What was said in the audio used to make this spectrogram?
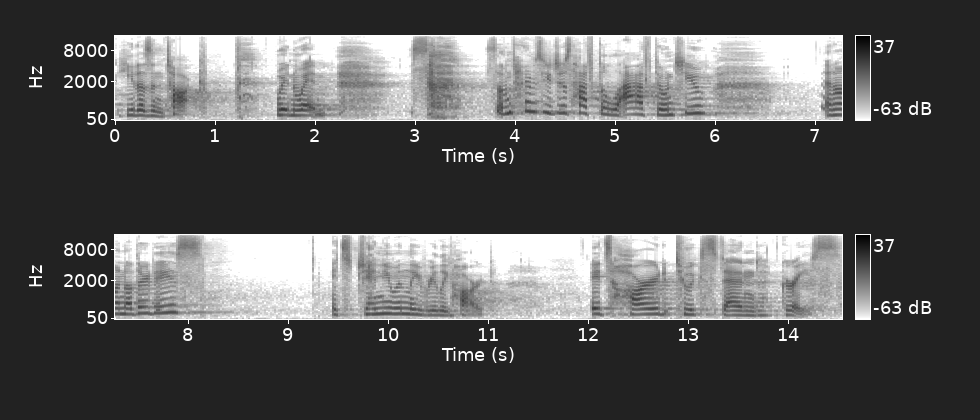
he doesn't talk. win win. Sometimes you just have to laugh, don't you? And on other days, it's genuinely really hard. It's hard to extend grace.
